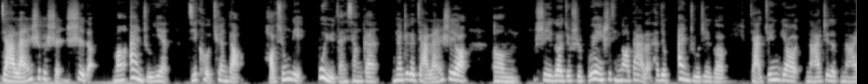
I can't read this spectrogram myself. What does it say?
贾兰是个省事的，忙按住砚，几口劝道：“好兄弟，不与咱相干。”你看这个贾兰是要嗯是一个就是不愿意事情闹大的，他就按住这个贾军要拿这个拿。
